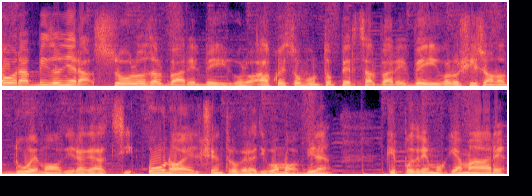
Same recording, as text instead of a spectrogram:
Ora bisognerà solo salvare il veicolo. A questo punto per salvare il veicolo ci sono due modi ragazzi. Uno è il centro operativo mobile che potremo chiamare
